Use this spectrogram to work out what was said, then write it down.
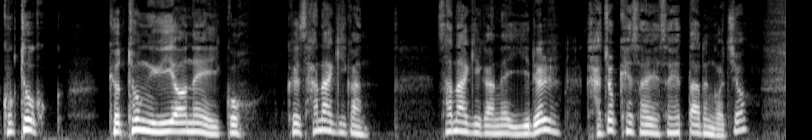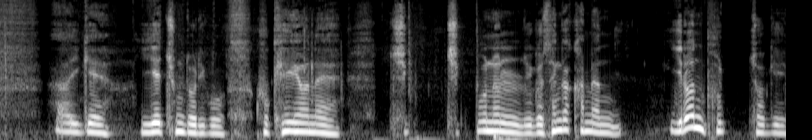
국토교통위원회에 있고 그 산하기관 산하기관의 일을 가족회사에서 했다는 거죠. 아, 이게 이해충돌이고 국회의원의 직, 직분을 이거 생각하면 이런 부 저기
